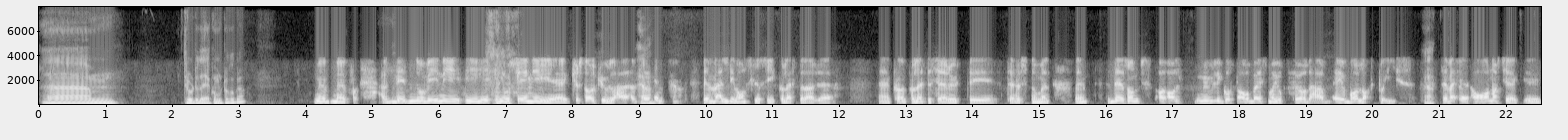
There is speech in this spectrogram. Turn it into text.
Um, tror du det kommer til å gå bra? Med, med, altså, det, nå er vi inne i, i, i se inn i uh, krystallkula her. Altså, ja. Det er veldig vanskelig å si hvordan det, der, uh, hvordan det ser ut i, til høsten. Men det er sånn, Alt mulig godt arbeid som er gjort før det her, er jo bare lagt på is. Ja. Så jeg, jeg, aner ikke eh,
